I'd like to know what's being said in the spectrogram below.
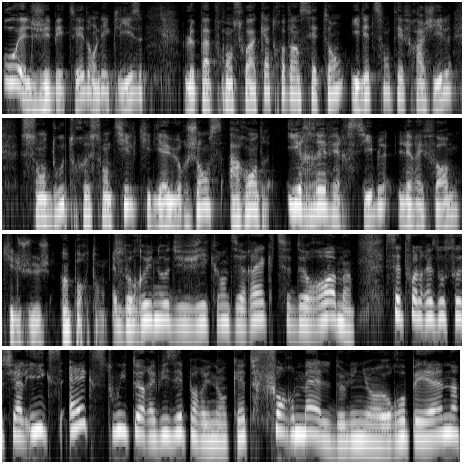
aux LGBT dans l'Église. Le pape François a 87 ans, il est de santé fragile. Sans doute ressent-il qu'il y a urgence à rendre irréversibles les réformes qu'il juge importantes. Bruno Duvic en direct de Rome. Cette fois, le réseau social X, ex-Twitter, est visé par une enquête formelle de l'Union européenne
